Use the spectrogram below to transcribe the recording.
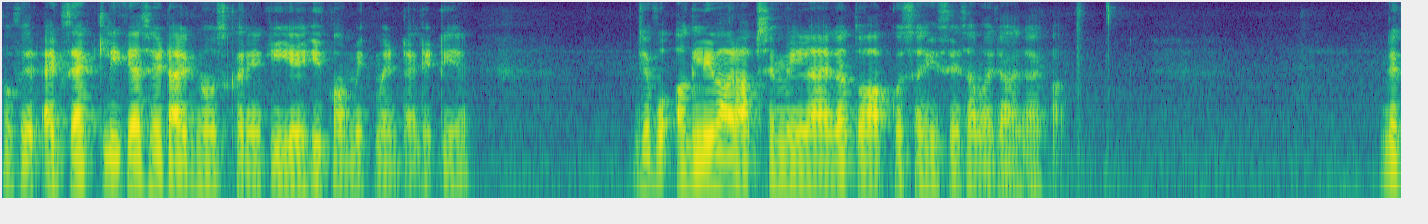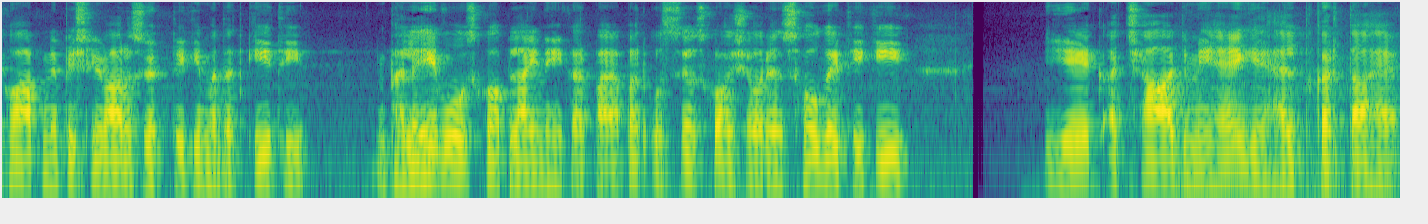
तो फिर एग्जैक्टली exactly कैसे डायग्नोस करें कि ये ही कॉमिक मैंटेलिटी है? जब वो अगली बार आपसे मिलने आएगा तो आपको सही से समझ आ जाएगा। देखो, आपने पिछली बार उस व्यक्ति की मदद की थी। भले ही वो उसको अप्लाई नहीं कर पाया, पर उससे उसको अश्योरेंस हो गई थी कि ये एक अच्छा आदमी है, ये हेल्प करता है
